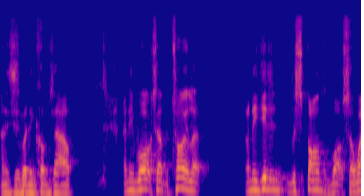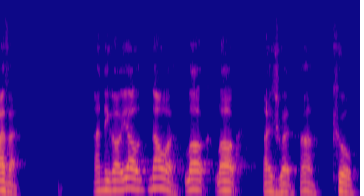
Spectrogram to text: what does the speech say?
and he says when he comes out, and he walks out the toilet, and he didn't respond whatsoever. And they go, yo, Noah, look, look. And he just went, huh, cool.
